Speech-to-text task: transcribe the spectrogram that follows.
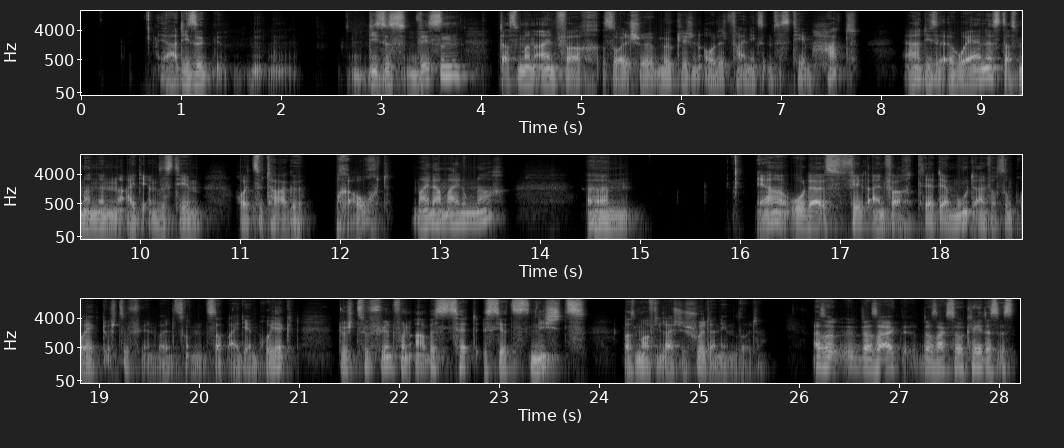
ja, diese, dieses Wissen, dass man einfach solche möglichen Audit Findings im System hat. Ja, diese Awareness, dass man ein IDM-System heutzutage braucht, meiner Meinung nach. Ähm, ja, oder es fehlt einfach der, der Mut, einfach so ein Projekt durchzuführen, weil so ein Sub-IDM-Projekt durchzuführen von A bis Z ist jetzt nichts, was man auf die leichte Schulter nehmen sollte. Also da, sag, da sagst du, okay, das ist,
